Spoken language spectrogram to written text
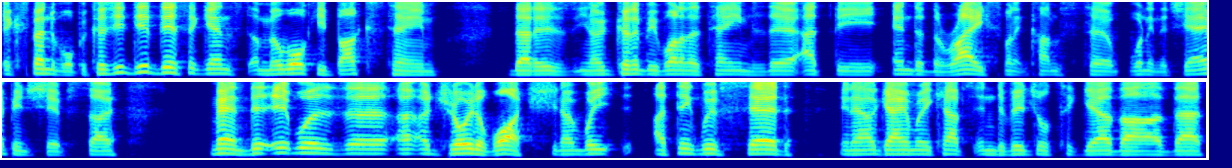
expendable because he did this against a Milwaukee Bucks team that is, you know, going to be one of the teams there at the end of the race when it comes to winning the championship. So, man, it was a, a joy to watch. You know, we I think we've said in our game recaps individual together that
